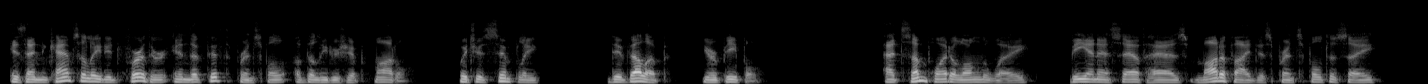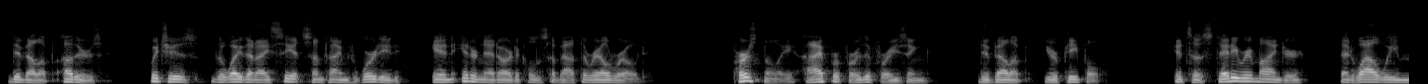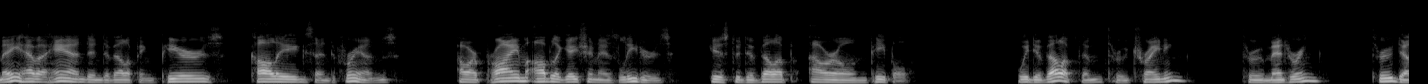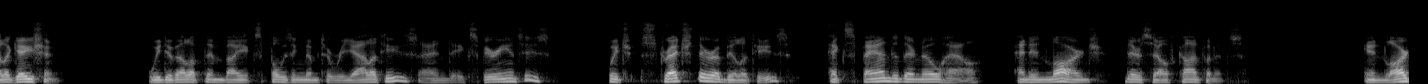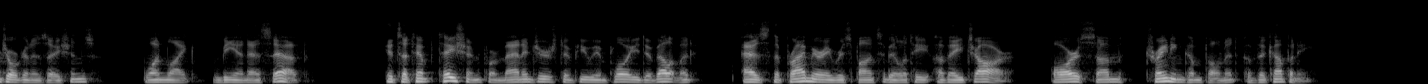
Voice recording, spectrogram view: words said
is encapsulated further in the fifth principle of the leadership model, which is simply develop your people. At some point along the way, BNSF has modified this principle to say develop others, which is the way that I see it sometimes worded in internet articles about the railroad. Personally, I prefer the phrasing develop your people. It's a steady reminder that while we may have a hand in developing peers, colleagues, and friends, our prime obligation as leaders is to develop our own people. We develop them through training, through mentoring, through delegation. We develop them by exposing them to realities and experiences which stretch their abilities, expand their know how, and enlarge their self confidence. In large organizations, one like BNSF, it's a temptation for managers to view employee development as the primary responsibility of HR or some training component of the company.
